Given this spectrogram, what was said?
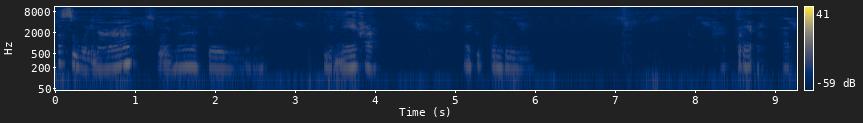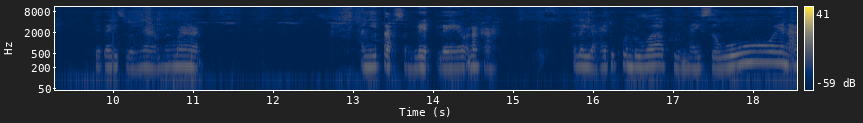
ก็สวยนะ สวยมากเลยนะคะผืนนี้ค่ะ ให้ทุกคนดูพับก็ได้อะพับจะได้สวยงามมากๆ อันนี้ตัดสำเร็จแล้วนะคะ ก็เลยอยากให้ทุกคนดูว่าผืนไหนสวยนะ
